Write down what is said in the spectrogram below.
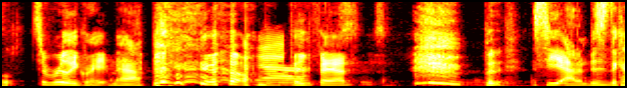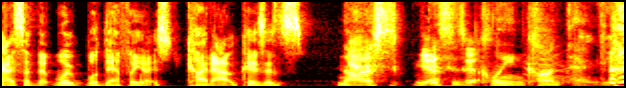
It's a really great map. I'm Yeah. a big fan. But see, Adam, this is the kind of stuff that we'll, we'll definitely just cut out because it's. No, this is Yeah, this is yeah. clean content.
